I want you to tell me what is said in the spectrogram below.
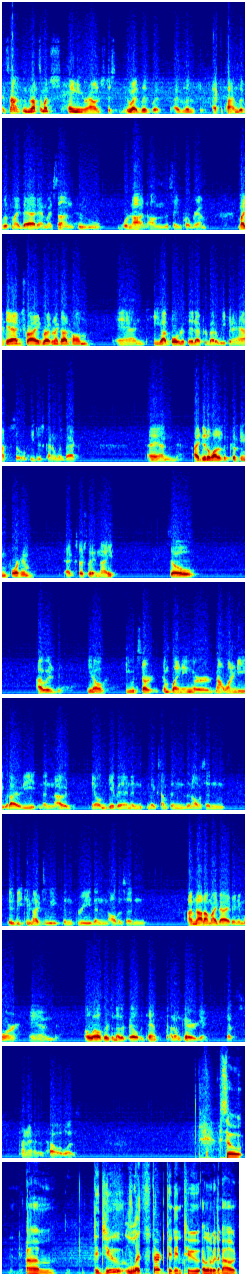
It's not not so much hanging around. It's just who I lived with. I lived at the time lived with my dad and my son, who were not on the same program. My dad tried right when I got home, and he got bored with it after about a week and a half, so he just kind of went back. And I did a lot of the cooking for him, especially at night. So I would, you know, he would start complaining or not wanting to eat what I would eat, and then I would, you know, give in and make something. Then all of a sudden, it would be two nights a week, then three. Then all of a sudden, I'm not on my diet anymore, and oh well, there's another failed attempt. I don't care again. That's kind of how it was. So, um, did you? Let's start getting into a little bit about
